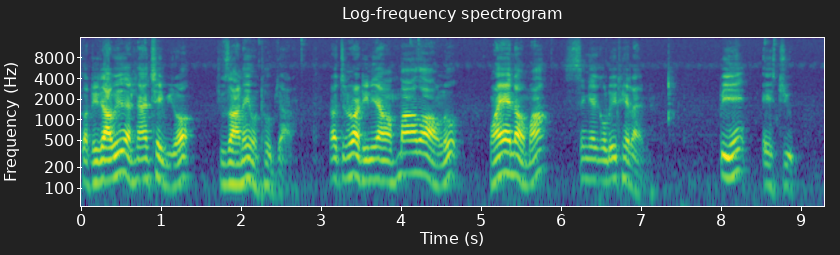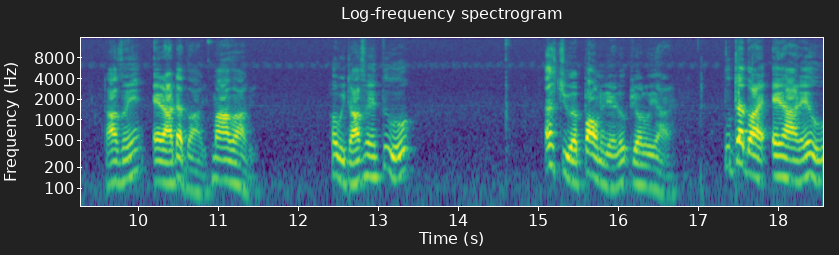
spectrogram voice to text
သူ database နဲ့လှမ်းချိတ်ပြီးတော့ user name ကိုထုတ်ပြတာအဲ့တော့ကျွန်တော်တို့ကဒီနေရာမှာမှားသွားအောင်လို့ one ရဲ့နောက်မှာ single ကုတ်လေးထည့်လိုက်မယ် ပြီးရင် execute ဒါဆိုရင် error တက်သွားပြီမှားသွားပြီဟုတ်ပြီဒါဆိုရင်သူ့ကို SQL ပေါက်နေတယ်လို့ပြောလို့ရတယ်သူတက်သွားတဲ့ error တွေကို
